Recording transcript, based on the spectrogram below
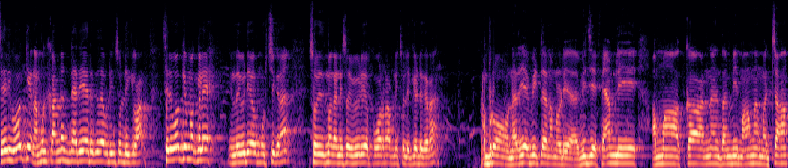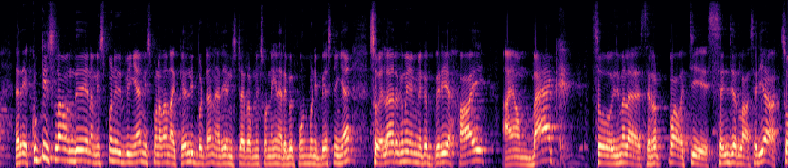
சரி ஓகே நமக்கு கண்டென்ட் நிறைய இருக்குது அப்படின்னு சொல்லிக்கலாம். சரி ஓகே மக்களே. இந்த வீடியோவை முடிச்சுக்கிறேன். ஸோ இதுக்கு கண்டிப்பாக வீடியோ போடுறேன் அப்படின்னு சொல்லி கேட்டுக்கிறேன். அப்புறம் நிறைய வீட்டில் நம்மளுடைய விஜய் ஃபேமிலி அம்மா அக்கா அண்ணன் தம்பி மாமன் மச்சான் நிறைய குட்டீஸ்லாம் வந்து நான் மிஸ் பண்ணியிருப்பீங்க. மிஸ் பண்ணதான் நான் கேள்விப்பட்டேன். நிறைய இன்ஸ்டாகிராம்னு சொன்னீங்க. நிறைய பேர் ஃபோன் பண்ணி பேசுனீங்க. ஸோ எல்லாருக்குமே மிகப்பெரிய ஹாய் ஐ ஆம் பேக் ஸோ இது மேலே சிறப்பாக வச்சு செஞ்சிடலாம் சரியா? ஸோ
